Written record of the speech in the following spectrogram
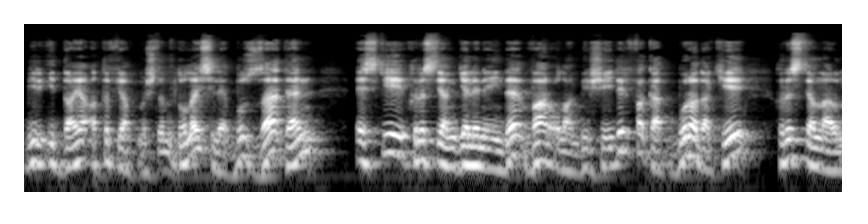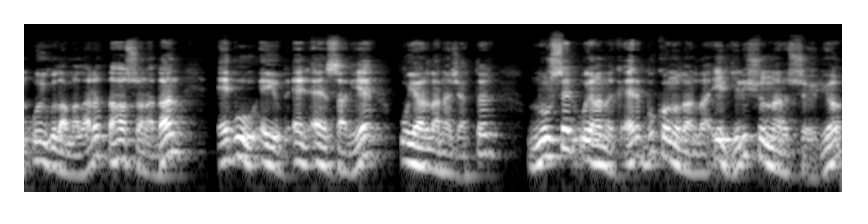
bir iddiaya atıf yapmıştım. Dolayısıyla bu zaten eski Hristiyan geleneğinde var olan bir şeydir. Fakat buradaki Hristiyanların uygulamaları daha sonradan Ebu Eyüp el-Ensari'ye uyarlanacaktır. Nursel Uyanık Er bu konularla ilgili şunları söylüyor.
